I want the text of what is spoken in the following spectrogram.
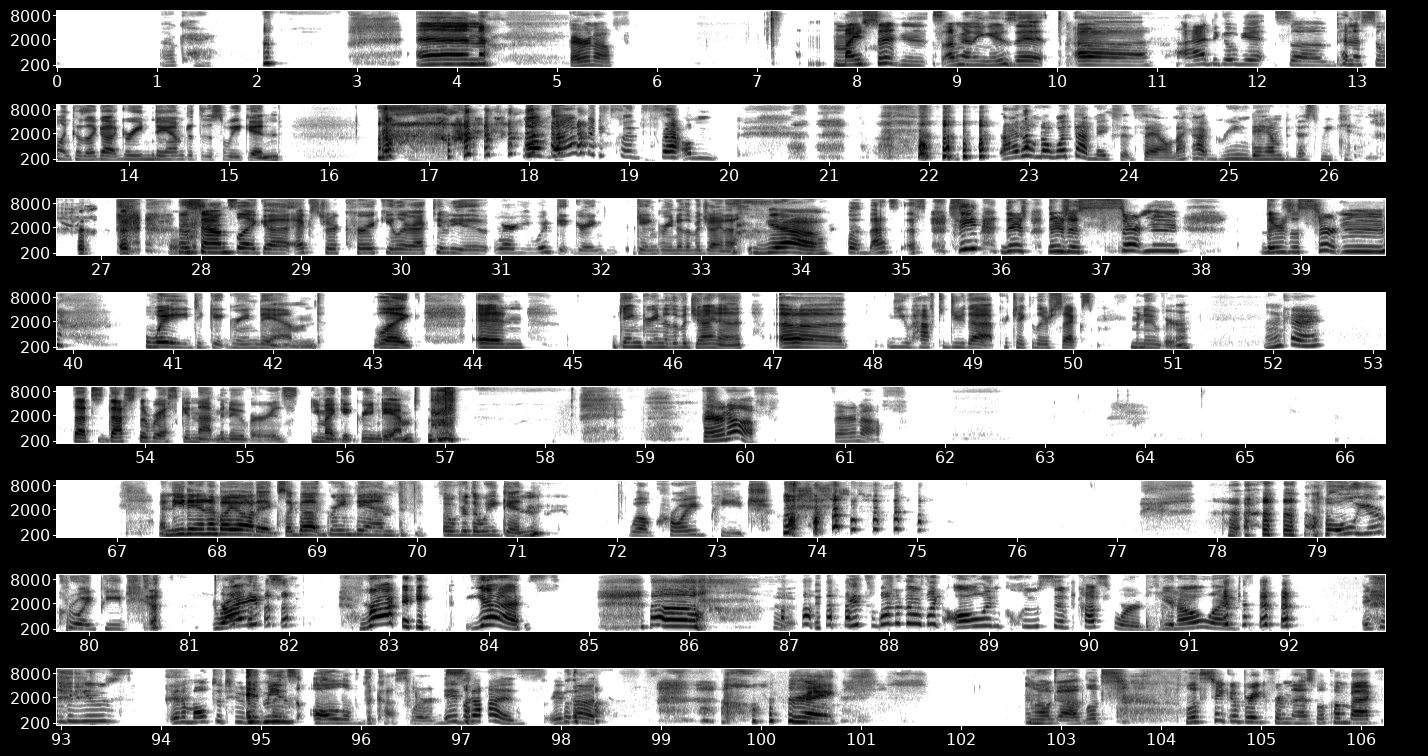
Okay. And Fair enough. my sentence, I'm gonna use it. Uh, I had to go get some penicillin because I got green damned this weekend. Well, that makes it sound. I don't know what that makes it sound. I got green damned this weekend. It sounds like a extracurricular activity where you would get green gangrene of the vagina. Yeah. That's, that's see, there's there's a certain there's a certain way to get green damned, like and gangrene of the vagina. Uh, you have to do that particular sex maneuver. Okay. That's that's the risk in that maneuver is you might get green damned. Fair enough. Fair enough. I need antibiotics. I got green damned over the weekend. Well, Croyd Peach. Oh, you're Croy Peach. right? right. Yes. Oh, It's one of those like all inclusive cuss words, you know? Like it can be used in a multitude of it means all of the cuss words. it does. It does. right. Oh God, let's let's take a break from this. We'll come back.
